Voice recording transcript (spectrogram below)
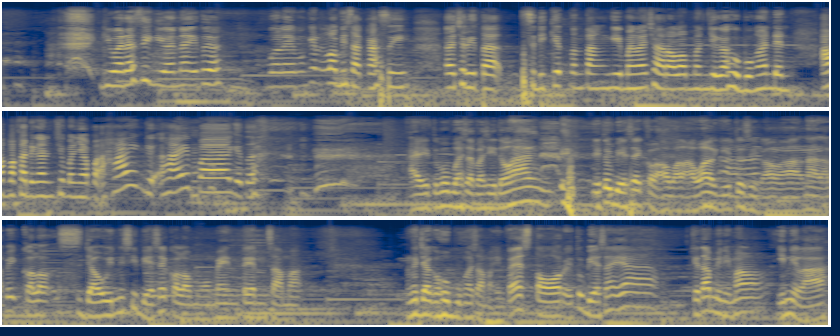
gimana sih gimana itu? Boleh mungkin lo bisa kasih eh, cerita sedikit tentang gimana cara lo menjaga hubungan dan apakah dengan cuma nyapa Hai Hai Pak gitu? ah itu mau bahasa basi doang. Itu biasanya kalau awal-awal gitu sih kalau awal. Nah tapi kalau sejauh ini sih biasanya kalau mau maintain sama ngejaga hubungan sama investor itu biasanya ya kita minimal inilah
